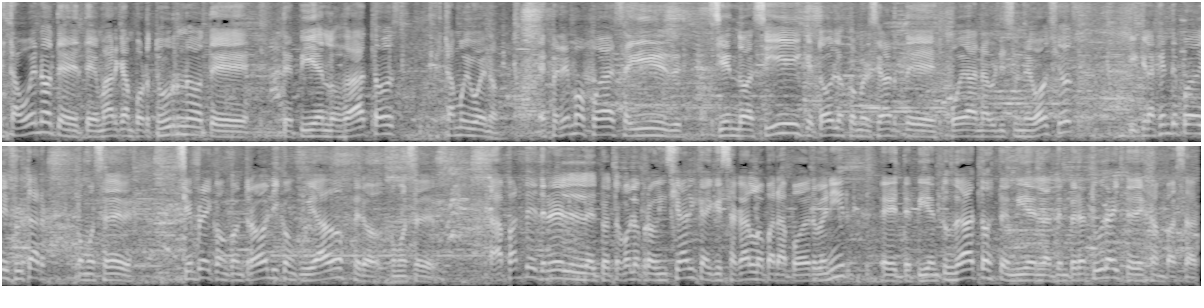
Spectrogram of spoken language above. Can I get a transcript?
Está bueno, te, marcan por turno, te, te piden los datos. Está muy bueno. Esperemos pueda seguir siendo así, que todos los comerciantes puedan abrir sus negocios y que la gente pueda disfrutar como se debe. Siempre con control y con cuidados, pero como se debe. Aparte de tener el, protocolo provincial que hay que sacarlo para poder venir, eh, te piden tus datos, te miden la temperatura y te dejan pasar.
